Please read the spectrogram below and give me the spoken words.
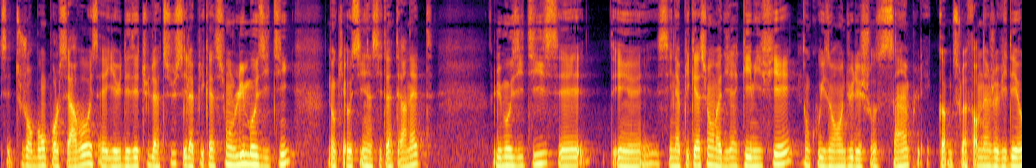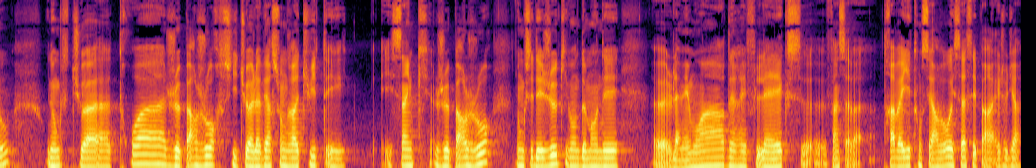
c'est toujours bon pour le cerveau, et ça, il y a eu des études là-dessus, c'est l'application Lumosity. Donc il y a aussi un site internet. Lumosity, c'est c'est une application, on va dire, gamifiée, donc où ils ont rendu les choses simples, comme sous la forme d'un jeu vidéo. Donc tu as trois jeux par jour si tu as la version gratuite et, et cinq jeux par jour. Donc c'est des jeux qui vont te demander euh, la mémoire, des réflexes, euh, enfin ça va travailler ton cerveau et ça c'est pareil. Je veux dire,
